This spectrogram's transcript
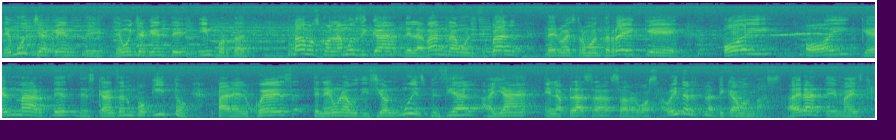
De mucha gente, de mucha gente importante. Vamos con la música de la banda municipal de nuestro Monterrey que hoy, hoy que es martes, descansan un poquito para el jueves tener una audición muy especial allá en la Plaza Zaragoza. Ahorita les platicamos más. Adelante, maestro.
